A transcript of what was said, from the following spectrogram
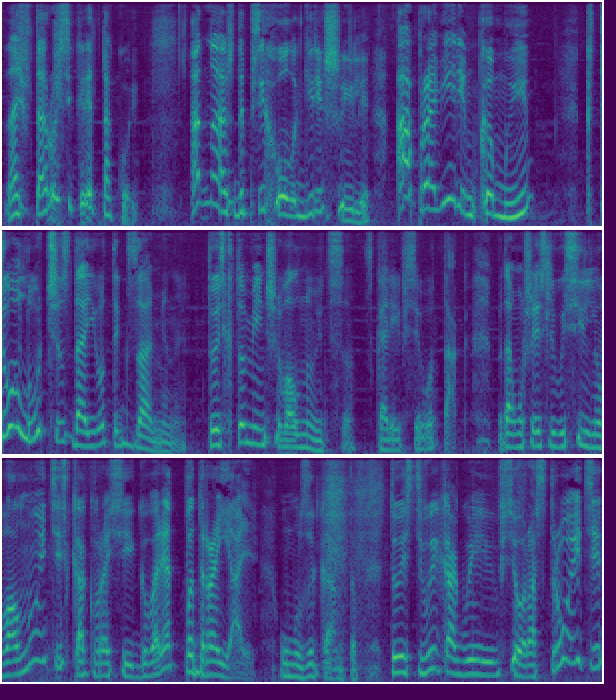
Значит, второй секрет такой. Однажды психологи решили, а проверим-ка мы, кто лучше сдает экзамены. То есть кто меньше волнуется, скорее всего, так. Потому что если вы сильно волнуетесь, как в России говорят, под рояль у музыкантов. То есть вы как бы все расстроите,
